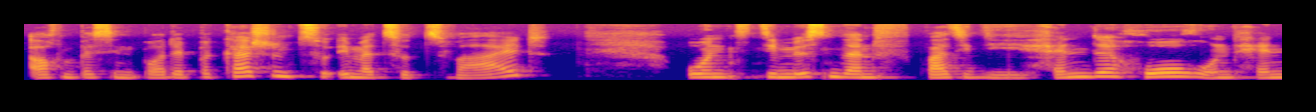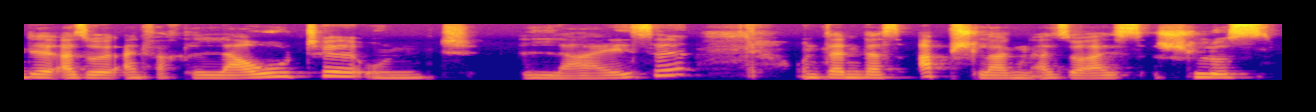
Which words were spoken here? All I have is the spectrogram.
auch ein bisschen Body Percussion, zu, immer zu zweit. Und die müssen dann quasi die Hände hoch und Hände, also einfach laute und leise und dann das abschlagen, also als Schluss.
